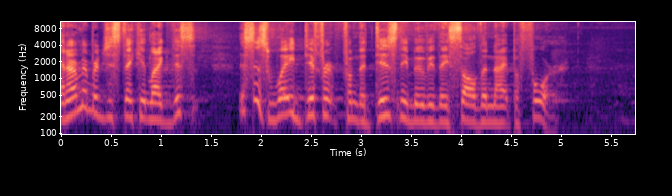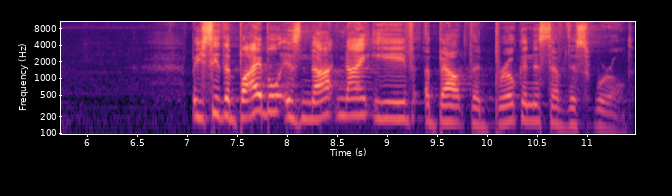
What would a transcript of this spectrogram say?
And I remember just thinking, like, this, this is way different from the Disney movie they saw the night before. But you see, the Bible is not naive about the brokenness of this world.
